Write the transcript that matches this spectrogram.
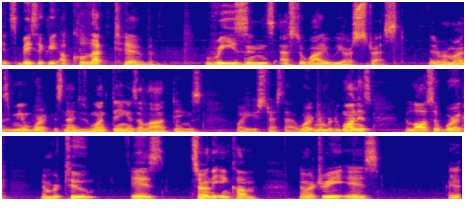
it's basically a collective reasons as to why we are stressed. It reminds me of work. It's not just one thing, it's a lot of things why you're stressed at work. Number one is the loss of work. Number two is certainly income. Number three is uh,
